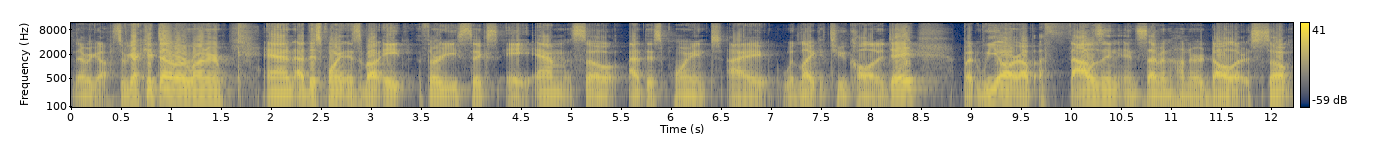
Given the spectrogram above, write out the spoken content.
there we go. So we got kicked out of our runner. And at this point, it's about 8.36 a.m. So at this point, I would like to call it a day. But we are up $1,700. So,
